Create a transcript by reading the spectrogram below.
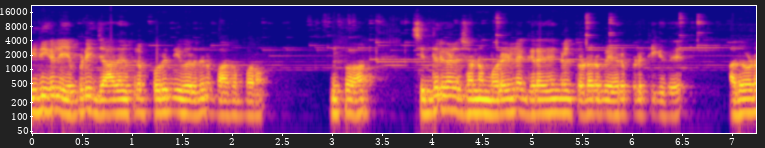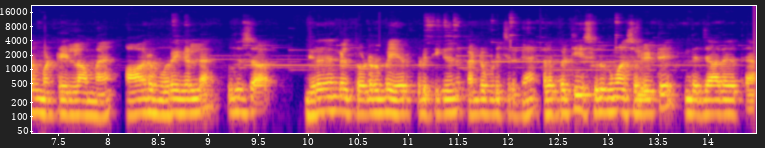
விதிகள் எப்படி ஜாதகத்தில் பொருந்தி வருதுன்னு பார்க்க போகிறோம் இப்போ சித்தர்கள் சொன்ன முறையில் கிரகங்கள் தொடர்பை ஏற்படுத்திக்குது. அதோடு மட்டும் இல்லாமல் ஆறு முறைகளில் புதுசாக கிரகங்கள் தொடர்பை ஏற்படுத்திக்குதுன்னு கண்டுபிடிச்சிருக்கேன். அதை பற்றி சுருக்கமாக சொல்லிட்டு இந்த ஜாதகத்தை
